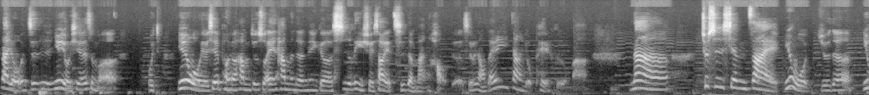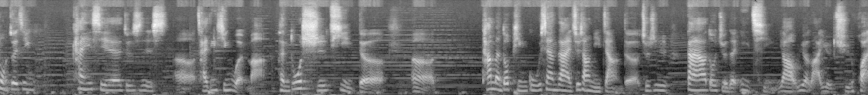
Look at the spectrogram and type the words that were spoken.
那有，就是因为有些什么，我因为我有些朋友他们就说，哎、他们的那个私立学校也吃的蛮好的，所以我想说，哎、这样有配合吗？那就是现在，因为我觉得，因为我最近看一些就是呃财经新闻嘛，很多实体的呃，他们都评估现在就像你讲的，就是大家都觉得疫情要越来越趋缓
